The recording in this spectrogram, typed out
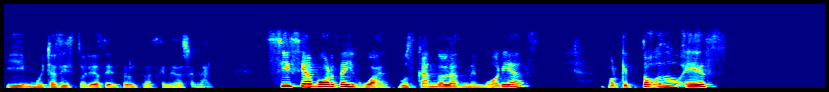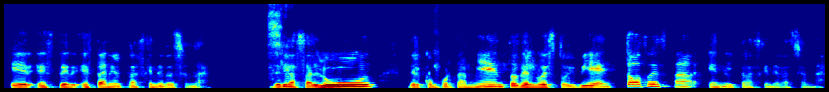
y muchas historias dentro del transgeneracional sí se aborda igual, buscando las memorias, porque todo es, eh, este, está en el transgeneracional, de la salud, del comportamiento, del no estoy bien, todo está en el transgeneracional.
